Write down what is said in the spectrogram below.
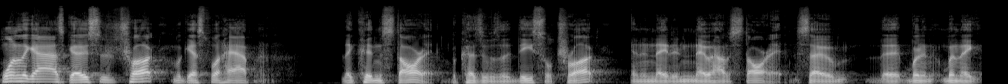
one of the guys goes to the truck, but guess what happened? they couldn't start it because it was a diesel truck, and then they didn't know how to start it. So the, when when they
